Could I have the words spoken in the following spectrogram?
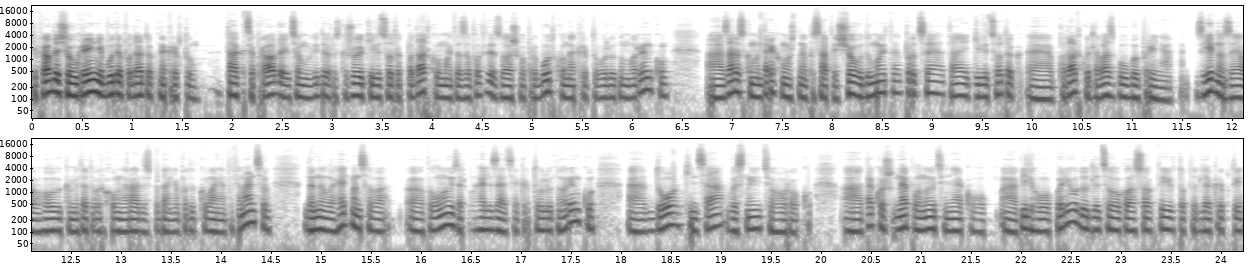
Чи правда, що в Україні буде податок на крипту? Так, це правда, і в цьому відео розкажу, який відсоток податку ви маєте заплатити з вашого прибутку на криптовалютному ринку. А зараз в коментарях можете написати, що ви думаєте про це, та який відсоток е, податку для вас був би прийнятним. Згідно з заявою голови комітету Верховної Ради з питань оподаткування та фінансів Данила Гетьманцева, е, планується легалізація криптовалютного ринку е, до кінця весни цього року. А також не планується ніякого пільгового періоду для цього класу активів, тобто для крипти,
